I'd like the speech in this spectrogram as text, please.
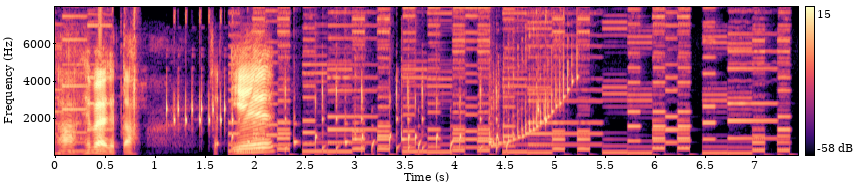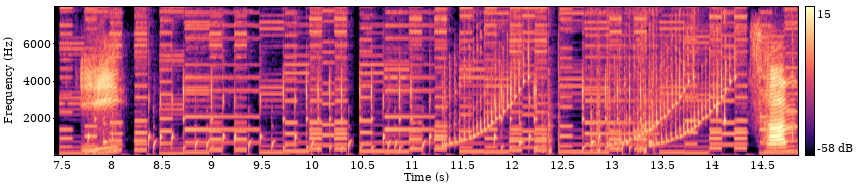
4 해봐야겠다. 자, 1 2 3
